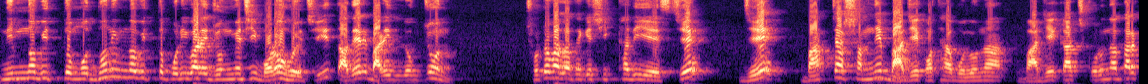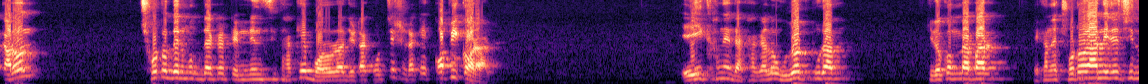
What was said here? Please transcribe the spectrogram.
নিম্নবিত্ত মধ্য নিম্নবিত্ত পরিবারে জন্মেছি, বড় হয়েছি, তাদের বাড়ির লোকজন ছোটবেলা থেকে শিক্ষা দিয়ে এসছে যে, বাচ্চার সামনে বাজে কথা বলো না, বাজে কাজ করো না। তার কারণ ছোটদের মধ্যে একটা টেন্ডেন্সি থাকে, বড়রা যেটা করছে সেটাকে কপি করার। এইখানে দেখা গেল উলট পুরাণ। কীরকম ব্যাপার? এখানে ছোটরা নেচেছিল।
